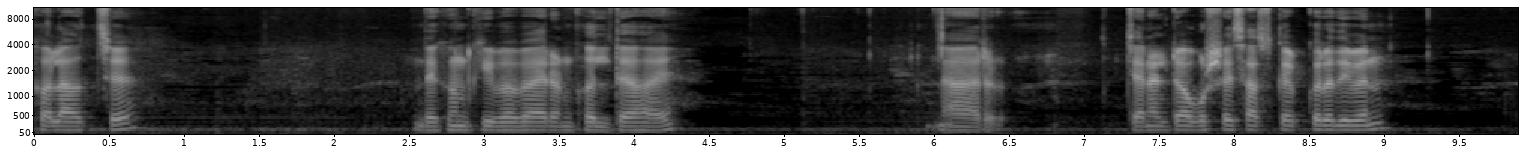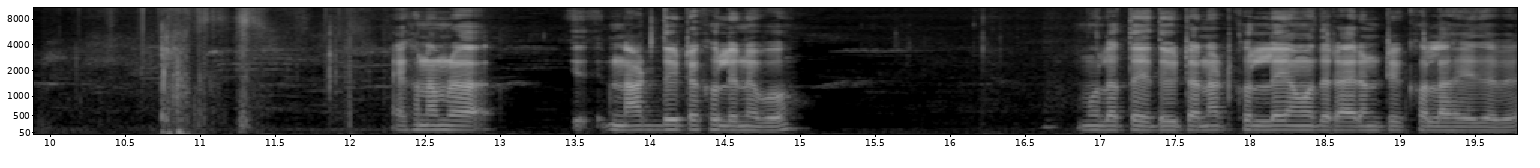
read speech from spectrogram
খোলা হচ্ছে, দেখুন কীভাবে আয়রন খুলতে হয়। আর চ্যানেলটি অবশ্যই সাবস্ক্রাইব করে দিবেন। এখন আমরা নাট দুইটা খুলে নেব। মূলত এই দুইটা নাট খুললেই আমাদের আয়রনটি খোলা হয়ে যাবে।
